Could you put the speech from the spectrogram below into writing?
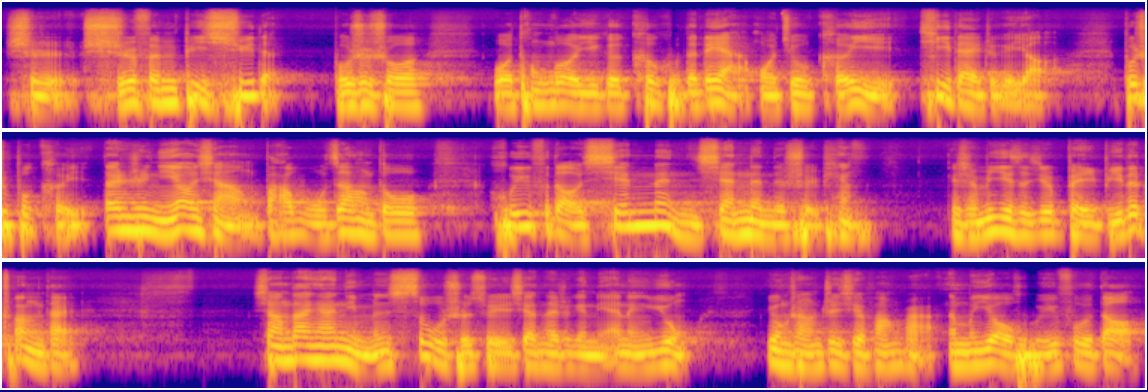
是十分必须的，不是说我通过一个刻苦的练我就可以替代这个药，不是不可以。但是你要想把五脏都恢复到鲜嫩鲜嫩的水平，什么意思？就是 baby 的状态。像大家你们四五十岁现在这个年龄用用上这些方法，那么要恢复到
